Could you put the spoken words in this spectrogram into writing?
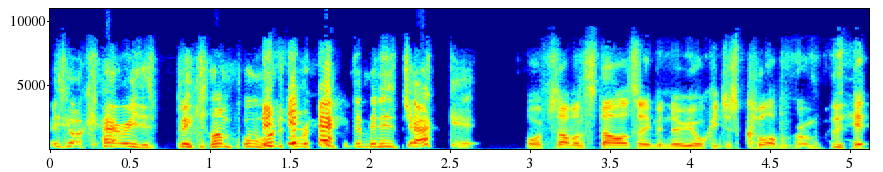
He's got to carry this big lump of wood around him in his jacket. Or if someone starts him in New York, he just clobber him with it.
